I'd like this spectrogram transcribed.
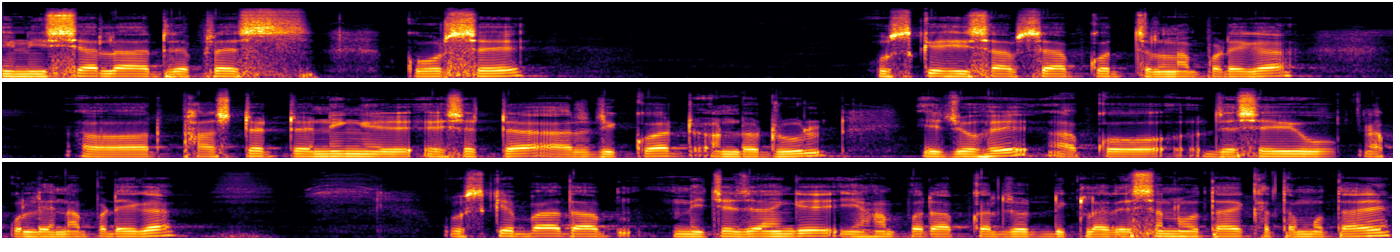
इनिशियल रेफरेंस कोर्स है, उसके हिसाब से आपको चलना पड़ेगा। और faster training etcetera are required under rule ये जो है आपको जैसे ही वो आपको लेना पड़ेगा। उसके बाद आप नीचे जाएँगे, यहाँ पर आपका जो डिक्लेरेशन होता है, ख़त्म होता है।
